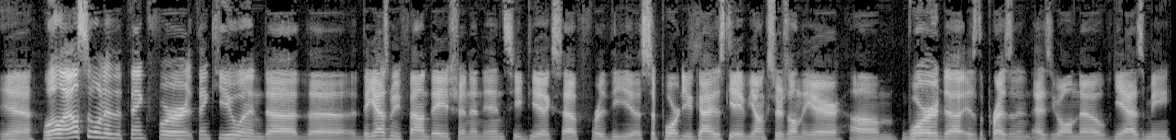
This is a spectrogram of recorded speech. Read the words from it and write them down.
Yeah. Well, I also wanted to thank for thank you and uh, the the Yasme Foundation and NCDXF for the uh, support you guys gave youngsters on the air. Um, Ward uh, is the president, as you all know, of Yasme,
